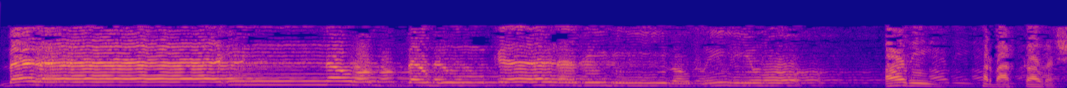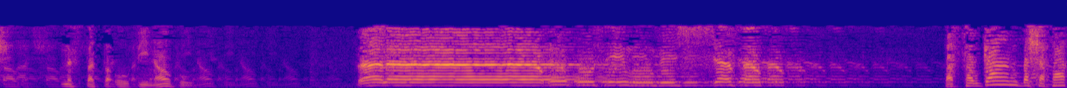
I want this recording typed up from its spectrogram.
بلى إن ربه كان به بصيرا. آری پروردگارش نسبت به او بینا بود. فلا أقسم بالشفق پس سوگند به شفق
